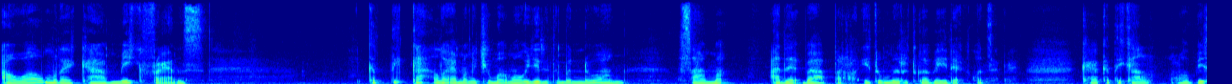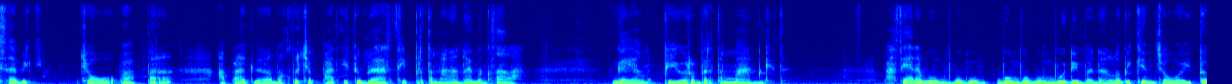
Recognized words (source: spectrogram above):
awal mereka make friends. Ketika lo emang cuma mau jadi temen doang sama ada baper itu menurut gue beda konsepnya. Kayak ketika lo bisa bikin cowok baper apalagi dalam waktu cepat itu berarti pertemanan lo emang salah. Nggak yang pure berteman gitu. Pasti ada bumbu-bumbu di mana lo bikin cowok itu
